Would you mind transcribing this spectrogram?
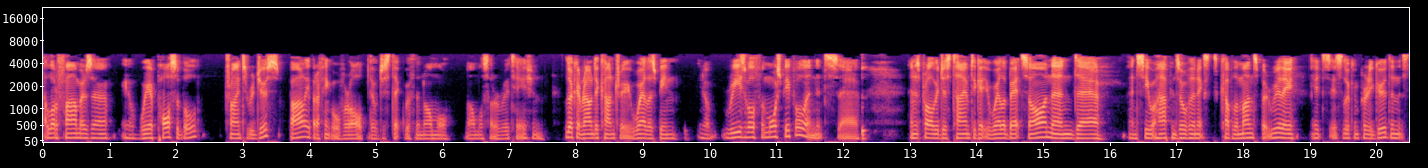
a lot of farmers are, you know, where possible, trying to reduce barley. But I think overall they'll just stick with the normal normal sort of rotation. Looking around the country, weather's been you know reasonable for most people, and it's uh, and it's probably just time to get your weather bets on and uh, and see what happens over the next couple of months. But really, it's it's looking pretty good, and it's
